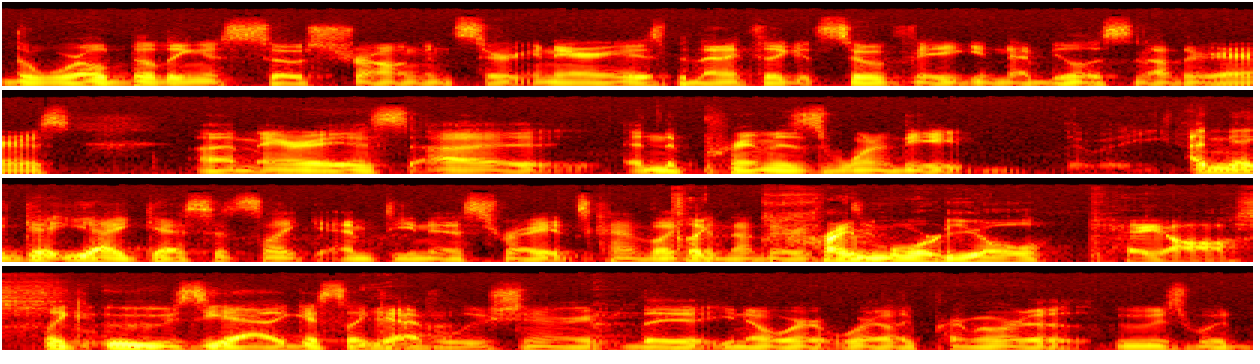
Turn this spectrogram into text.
the world building is so strong in certain areas, but then I feel like it's so vague and nebulous in other areas. Um, areas, uh, and the Prim is one of the I mean, I get, yeah, I guess it's like emptiness, right? It's kind of like, like another primordial chaos, like ooze. Yeah, I guess like yeah. evolutionary, the you know where where like primordial ooze would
